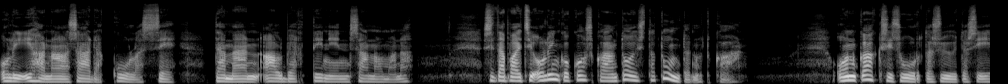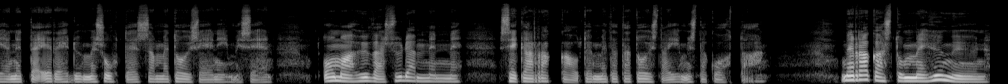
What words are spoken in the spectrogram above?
Oli ihanaa saada kuulla se tämän Albertinin sanomana. Sitä paitsi olinko koskaan toista tuntenutkaan. On kaksi suurta syytä siihen, että erehdymme suhteessamme toiseen ihmiseen. Oma hyvä sydämemme sekä rakkautemme tätä toista ihmistä kohtaan. Me rakastumme hymyyn,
